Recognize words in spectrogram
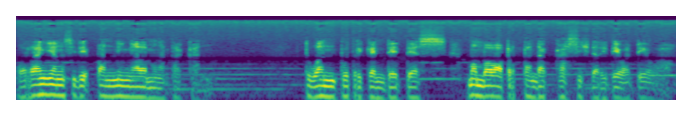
Orang yang sidik paninggal mengatakan, Tuan Putri Kendedes membawa pertanda kasih dari dewa-dewa.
